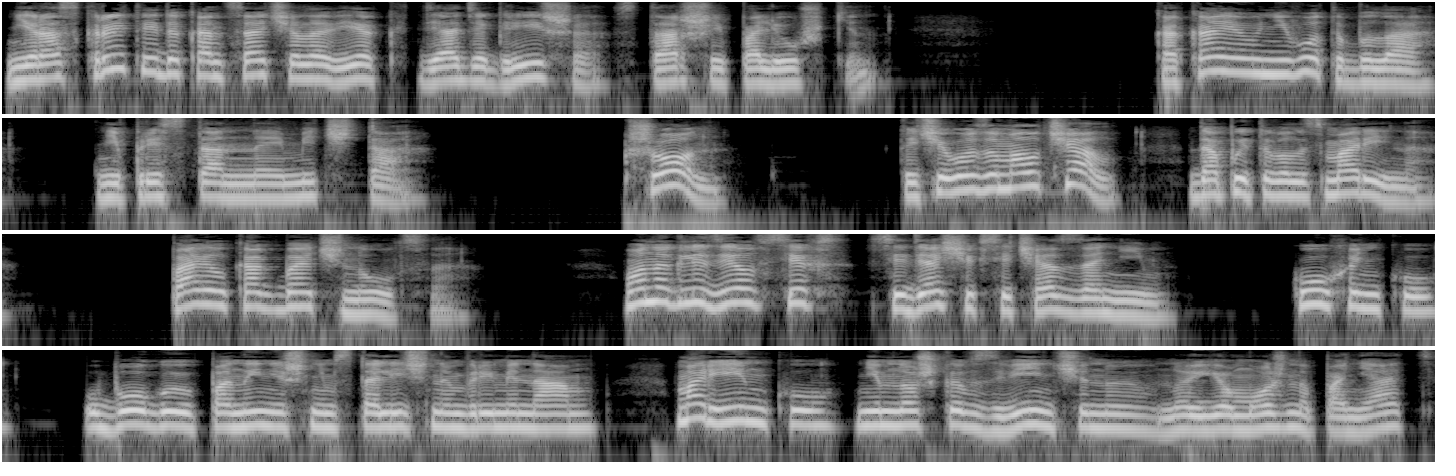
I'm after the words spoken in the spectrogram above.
нераскрытый до конца человек, дядя Гриша, старший Полюшкин. Какая у него-то была непрестанная мечта? «Пшон, ты чего замолчал?» — допытывалась Марина. Павел как бы очнулся. Он оглядел всех сидящих сейчас за ним. Кухоньку, убогую по нынешним столичным временам, Маринку, немножко взвинченную, но ее можно понять,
